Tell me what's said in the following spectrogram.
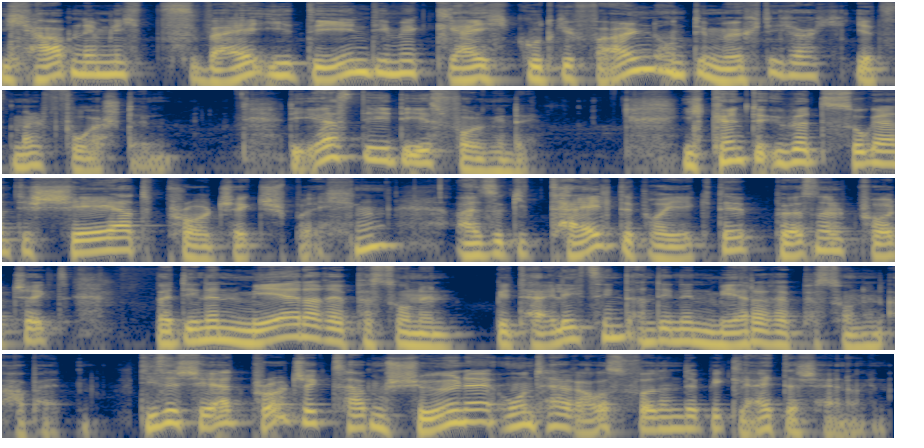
Ich habe nämlich zwei Ideen, die mir gleich gut gefallen und die möchte ich euch jetzt mal vorstellen. Die erste Idee ist folgende. Ich könnte über das sogenannte Shared Project sprechen, also geteilte Projekte, Personal Projects, bei denen mehrere Personen beteiligt sind, an denen mehrere Personen arbeiten. Diese Shared Projects haben schöne und herausfordernde Begleiterscheinungen.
